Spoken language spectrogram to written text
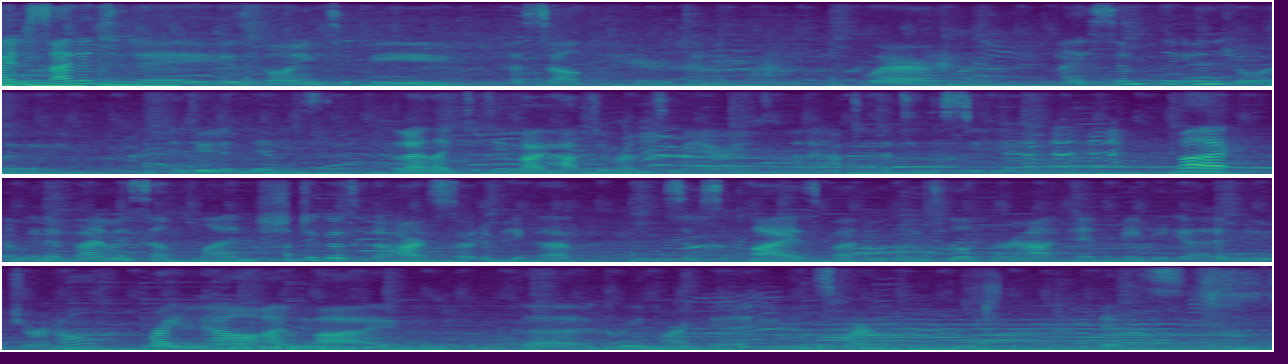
I decided today is going to be a self-care day where I simply enjoy and do the things that I like to do. I have to run some errands and then I have to head to the. But I'm gonna buy myself lunch. I have to go to the art store to pick up some supplies, but I'm going to look around and maybe get a new journal. Right now I'm by the Green Market at Union Square. It's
